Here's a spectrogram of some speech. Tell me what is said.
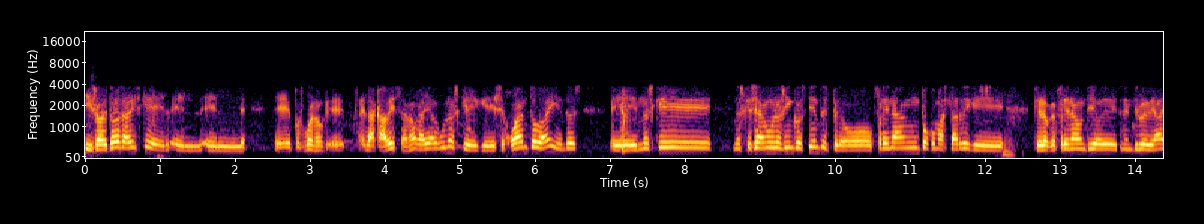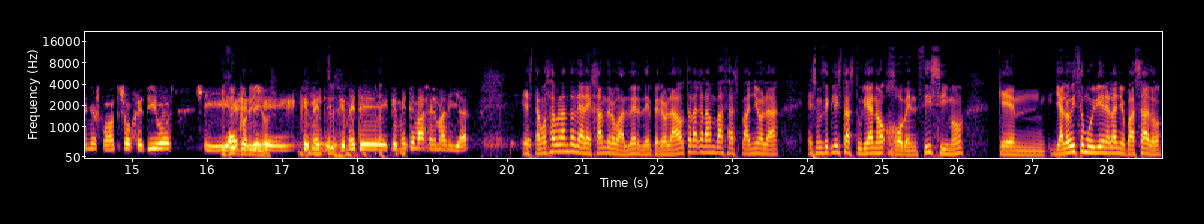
y sobre todo sabéis que el, el, el, eh, pues bueno que la cabeza no que hay algunos que, que se juegan todo ahí entonces eh, no es que no es que sean unos inconscientes pero frenan un poco más tarde que, que lo que frena un tío de 39 años con otros objetivos y, Y hay cinco gente niños. que, que mete que mete que mete más el manillar Estamos hablando de Alejandro Valverde, pero la otra gran baza española es un ciclista asturiano jovencísimo que mm, ya lo hizo muy bien el año pasado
